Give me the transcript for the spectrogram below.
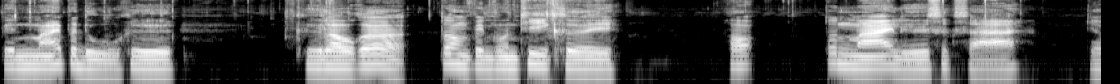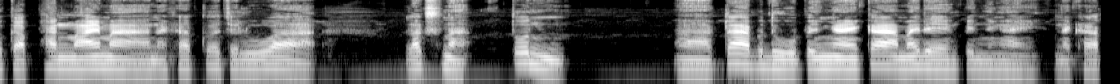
เป็นไม้ประดู่คือ คือเราก็ต้องเป็นคนที่เคย เพาะต้นไม้หรือศึกษาเกี่ยวกับพันไม้มานะครับ ก็จะรู้ว่าลักษณะต้น กล้าประดูเป็นไงกล้าไม้แดงเป็นยังไงนะครับ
